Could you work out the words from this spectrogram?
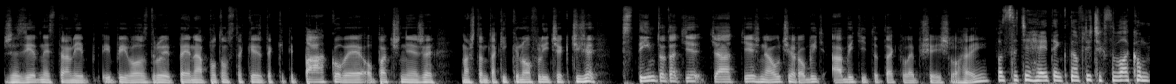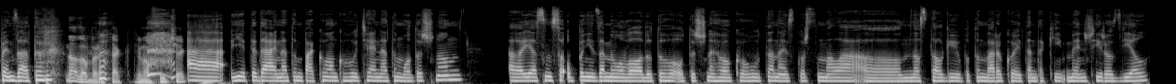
že z jednej strany je pivo, z druhej pena, potom sú také, také tie pákové opačne, že máš tam taký knoflíček, čiže s týmto ťa, ťa tiež naučia robiť, aby ti to tak lepšie išlo, hej? V podstate, hej, ten knoflíček sa volá kompenzátor. No dobre, tak knoflíček. a je teda aj na tom pakovom kohúte, aj na tom otočnom. Ja som sa úplne zamilovala do toho otočného kohúta, najskôr som mala uh, nostalgiu, potom Maroko je tam taký menší rozdiel.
